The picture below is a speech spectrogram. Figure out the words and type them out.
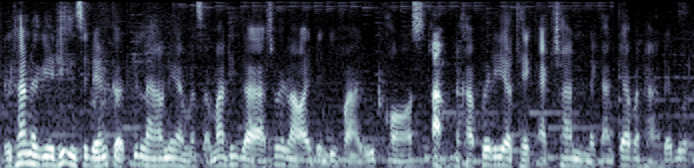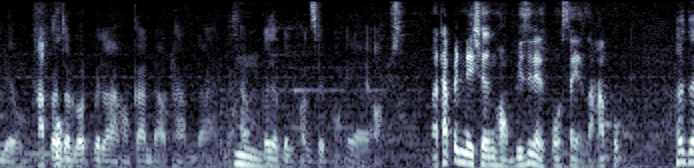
หรือถ้าในกรณีที่ incident เกิดขึ้นแล้วเนี่ยมันสามารถที่จะช่วยเรา identify root cause ครับนะครับเพื่อที่จะ take action ในการแก้ปัญหาได้รวดเร็วครับก็ผมจะลดเวลาของการดาวน์ไทม์ได้นะครับอืมก็จะเป็นคอนเซปต์ของ AI Ops แล้วถ้าเป็นในเชิงของ business process อะครับผมถ้าใน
